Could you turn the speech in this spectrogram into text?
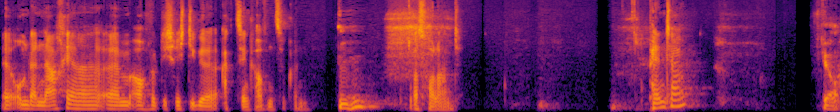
äh, um dann nachher ähm, auch wirklich richtige Aktien kaufen zu können. Mhm. Aus Holland. Penta? Ja,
